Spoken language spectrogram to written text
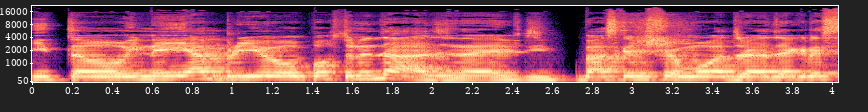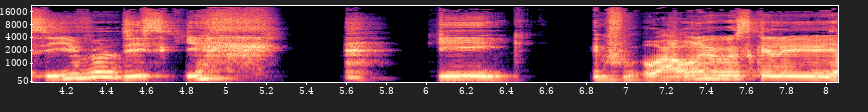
Então, e nem abriu oportunidade, né? Ele basicamente chamou a Dread agressiva, disse que, que a única coisa que ele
